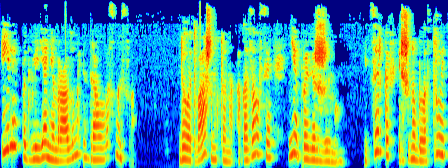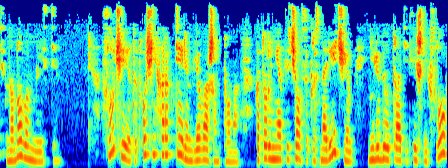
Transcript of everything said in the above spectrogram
или под влиянием разума и здравого смысла. Довод Вашингтона оказался неопровержимым, и церковь решено было строить на новом месте. Случай этот очень характерен для Вашингтона, который не отличался красноречием, не любил тратить лишних слов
